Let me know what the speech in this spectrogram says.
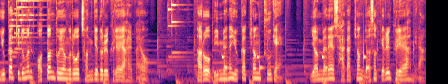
육각기둥은 어떤 도형으로 전개도를 그려야 할까요? 바로 밑면의 육각형 2개, 옆면의 사각형 6개를 그려야 합니다.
